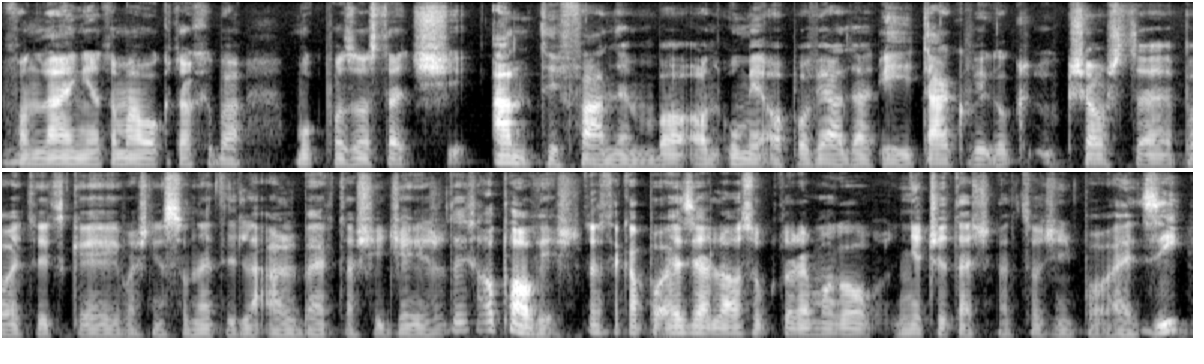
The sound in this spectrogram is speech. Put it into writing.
w online, to mało kto chyba mógł pozostać antyfanem, bo on umie opowiadać i tak w jego książce poetyckiej właśnie sonety dla Alberta się dzieje, że to jest opowieść. To jest taka poezja dla osób, które mogą nie czytać na co dzień poezji,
